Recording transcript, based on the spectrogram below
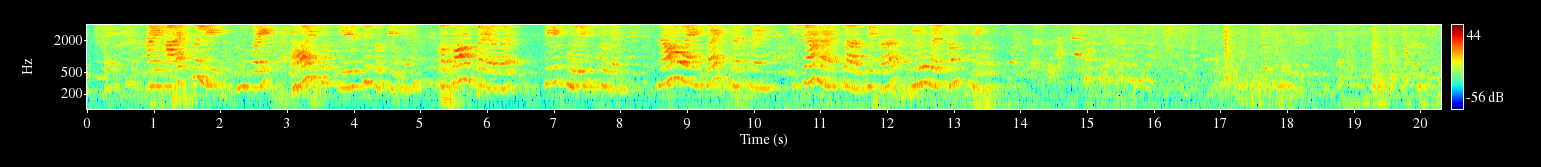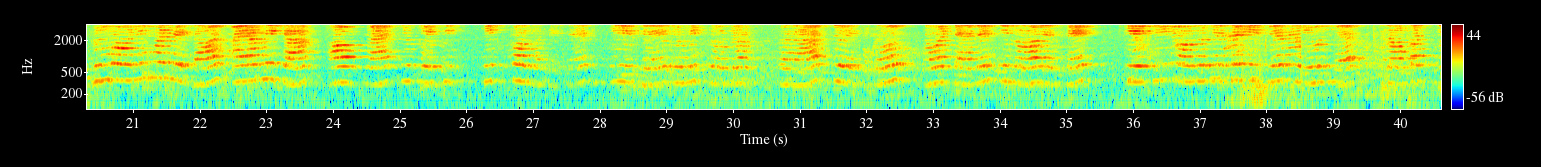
Now I invite my friend Ishan and Sazika. You welcome. Thank you.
